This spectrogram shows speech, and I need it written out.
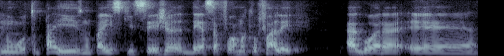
num outro país, num país que seja dessa forma que eu falei. Agora, é...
